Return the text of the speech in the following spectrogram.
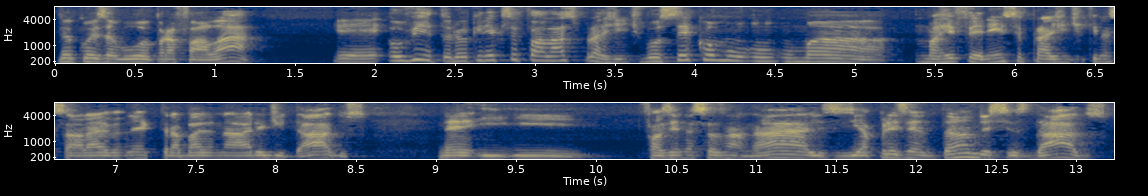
muita coisa boa para falar. É, ô, Vitor, eu queria que você falasse para a gente, você como uma, uma referência para a gente aqui nessa live, né, que trabalha na área de dados, né, e, e fazendo essas análises e apresentando esses dados,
